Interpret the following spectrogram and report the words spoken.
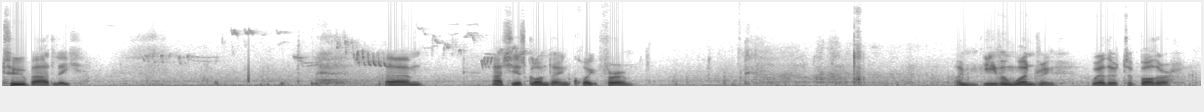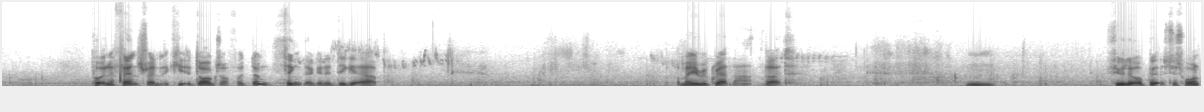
too badly. Um, actually, it's gone down quite firm. I'm even wondering whether to bother putting a fence around it to keep the dogs off. I don't think they're going to dig it up. I may regret that, but Hmm. A few little bits just want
